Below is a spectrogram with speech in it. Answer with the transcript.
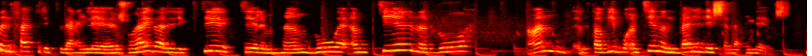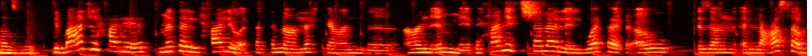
من فترة العلاج وهيدا اللي كتير كتير مهم هو أمتين نروح عند الطبيب وأمتين نبلش العلاج. مزبوط ببعض الحالات مثل الحاله وقتها كنا عم نحكي عن عن أمي بحالة شلل الوتر أو إذا العصب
